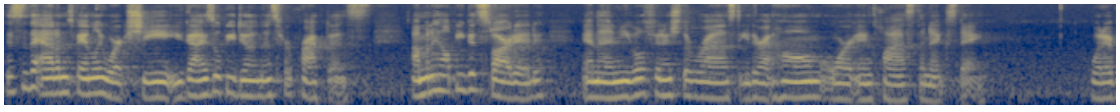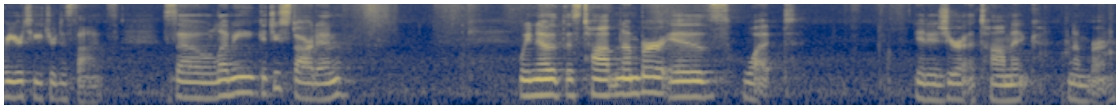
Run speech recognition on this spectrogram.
This is the Atoms Family Worksheet. You guys will be doing this for practice. I'm going to help you get started, and then you will finish the rest either at home or in class the next day, whatever your teacher decides. So let me get you started. We know that this top number is what? It is your atomic number.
